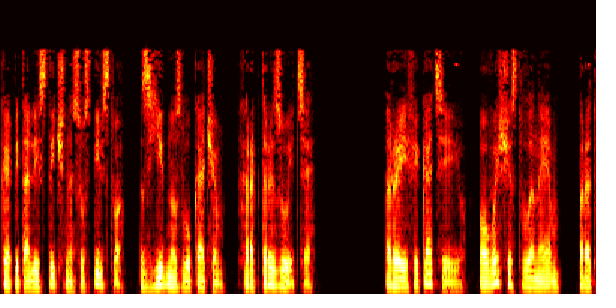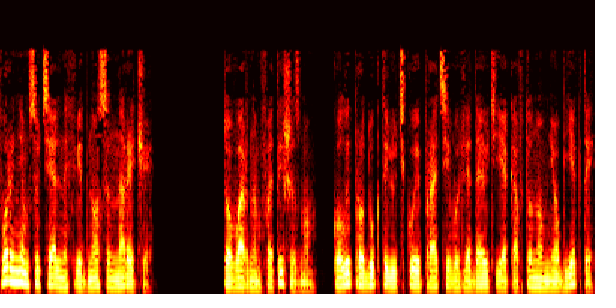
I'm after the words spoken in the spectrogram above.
Капіталістичне суспільство, згідно з Лукачем, характеризується реїфікацією, овеществленням, перетворенням соціальних відносин на речі, товарним фетишизмом, коли продукти людської праці виглядають як автономні об'єкти,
